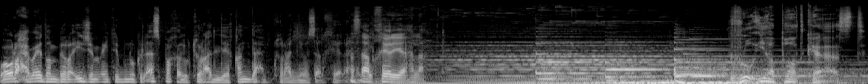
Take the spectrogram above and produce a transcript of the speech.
وأرحب أيضا برئيس جمعية البنوك الأسبق الدكتور عدلي قندح. دكتور عدلي مساء الخير. مساء الخير يا أهلا. رؤيا بودكاست.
